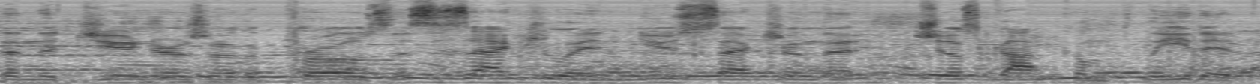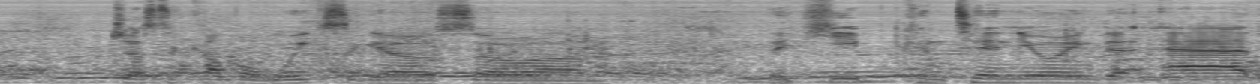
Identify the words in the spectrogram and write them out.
than the juniors or the pros. This is actually a new section that just got completed just a couple weeks ago. So. Um, they keep continuing to add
